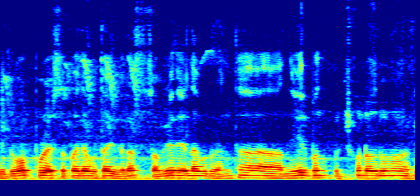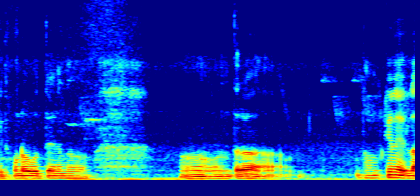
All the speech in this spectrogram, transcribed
ಈ ರೋಪ್ ಕೂಡ ಎಷ್ಟು ಸ್ವಲ್ಪ ಇದೆ ಗೊತ್ತಾಗಿಲ್ಲ ಸವಿಯೋದೇ ಇಲ್ಲ ಅವರು ಎಂಥ ನೀರು ಬಂದು ಕುಚ್ಕೊಂಡು ಹೋದ್ರೂ ಕಿತ್ಕೊಂಡು ಹೋಗುತ್ತೆ ಅನ್ನೋ ಒಂಥರ ನಂಬಿಕೆನೇ ಇಲ್ಲ.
